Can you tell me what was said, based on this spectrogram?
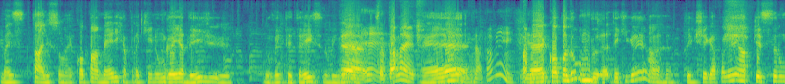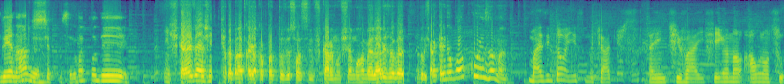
Mas, Thalisson, é Copa América para quem não ganha desde 93, se não me engano. É, exatamente. É, exatamente. É Copa do Mundo, né? Tem que ganhar. Tem que chegar pra ganhar, porque se você não ganha nada, se... você não vai poder. Inscreve a gente no Campeonato Carioca pra tu ver só se os caras não chamam os melhores jogadores. Os caras querem alguma coisa, mano. Mas então é isso, muchachos. A gente vai chegando ao nosso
